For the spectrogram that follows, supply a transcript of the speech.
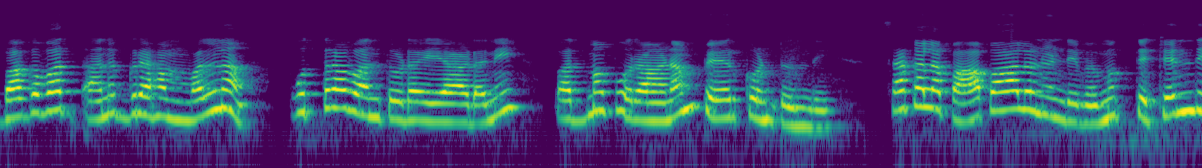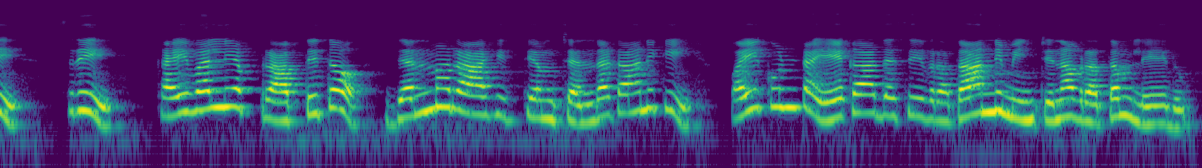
భగవద్ అనుగ్రహం వలన పుత్రవంతుడయ్యాడని పద్మపురాణం పేర్కొంటుంది. సకల పాపాల నుండి విముక్తి చెంది శ్రీ కైవల్య ప్రాప్తితో జన్మరాహిత్యం చెందటానికి వైకుంఠ ఏకాదశి వ్రతాన్ని మించిన వ్రతం లేదు.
